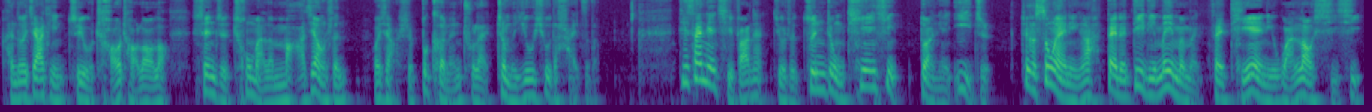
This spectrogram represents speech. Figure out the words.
很多家庭只有吵吵闹闹，甚至充满了麻将声。我想是不可能出来这么优秀的孩子的。第三点启发呢，就是尊重天性，锻炼意志。这个宋霭龄啊，带着弟弟妹妹们在田野里玩闹嬉戏，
